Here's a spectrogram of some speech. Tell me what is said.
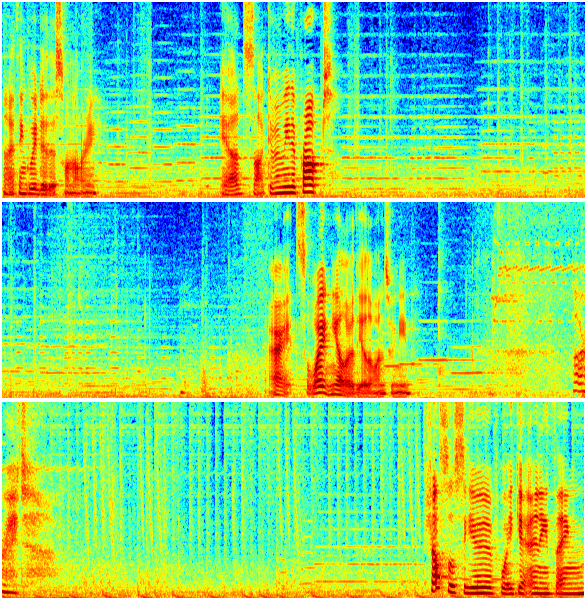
And I think we did this one already. Yeah, it's not giving me the prompt. Alright, so white and yellow are the other ones we need. Alright. Should also see if we get anything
